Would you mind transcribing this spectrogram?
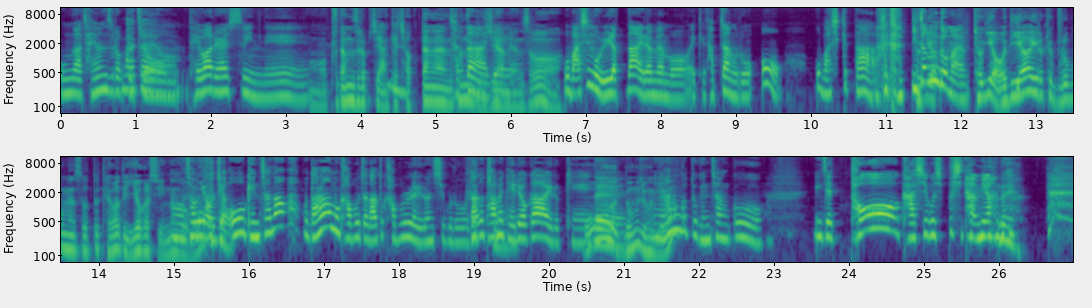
뭔가 자연스럽게 맞아요. 좀 대화를 할 수 있는 어, 부담스럽지 않게 음. 적당한 선을 유지하면서. 뭐 맛있는 거 올렸다 이러면 뭐 이렇게 답장으로 어, 어 맛있겠다. 이 정도만. 저기 어디야? 이렇게 물어보면서 또 대화도 이어갈 수 있는 어, 거고. 저기 어, 어디야 어 괜찮아? 어 나랑 한번 가보자. 나도 가볼래. 이런 식으로. 그렇죠. 나도 다음에 데려가. 이렇게. 오 네. 너무 좋은데요? 네, 하는 것도 괜찮고. 이제 더 가시고 싶으시다면 네.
